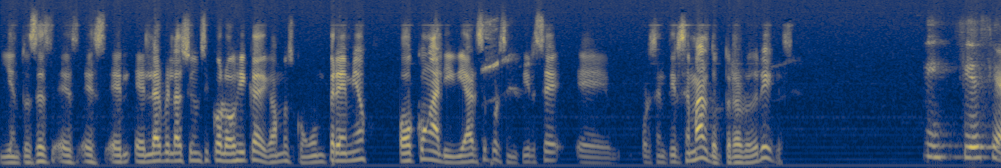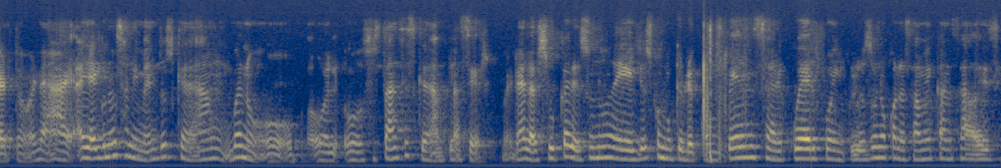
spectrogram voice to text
y entonces es, es, es, la relación psicológica, digamos, con un premio o con aliviarse por sentirse, eh, por sentirse mal, doctora Rodríguez. Sí, sí es cierto, ¿verdad? Hay, algunos alimentos que dan, bueno, o, sustancias que dan placer, ¿verdad? El azúcar es uno de ellos como que recompensa el cuerpo, incluso uno cuando está muy cansado dice,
